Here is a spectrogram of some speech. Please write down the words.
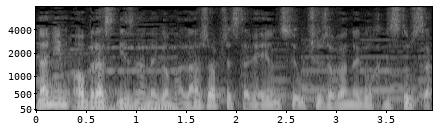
Na nim obraz nieznanego malarza przedstawiający ukrzyżowanego Chrystusa.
